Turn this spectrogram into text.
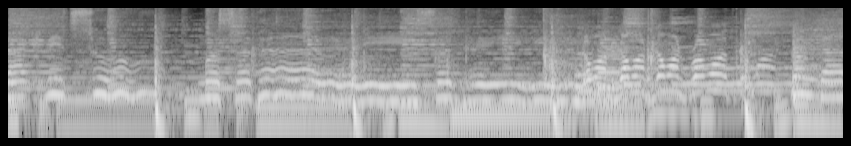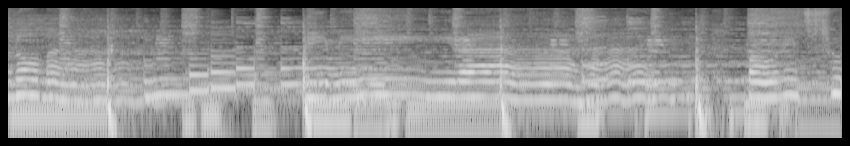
राख्नेछु म सधैँ सधैँ Come on, come on, come on, Pramod, come on. सङ्गालोमा तिमीलाई पाउनेछु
